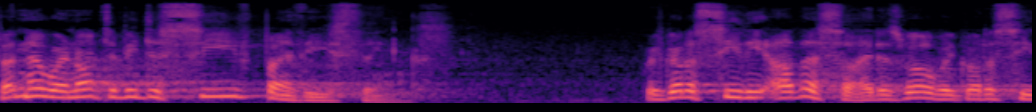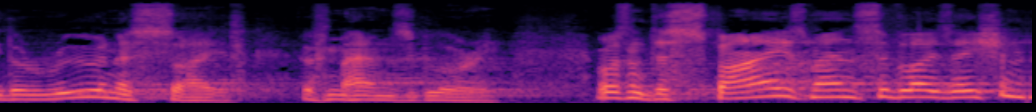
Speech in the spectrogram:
But no, we're not to be deceived by these things. We've got to see the other side as well. We've got to see the ruinous side of man's glory. We mustn't despise man's civilization,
